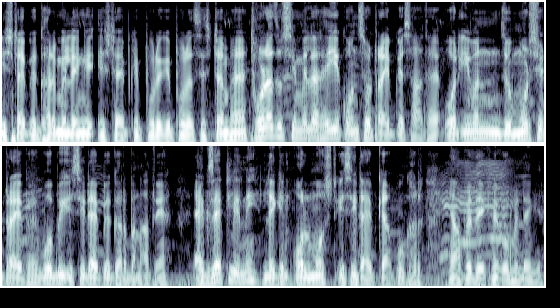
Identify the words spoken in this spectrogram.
इस टाइप के घर मिलेंगे इस टाइप के पूरे के पूरा सिस्टम है। थोड़ा जो सिमिलर है ये कौन ट्राइब के साथ है? और इवन जो मुर्शी ट्राइब है वो भी इसी टाइप के घर बनाते हैं। एग्जैक्टली नहीं लेकिन ऑलमोस्ट इसी टाइप के आपको घर यहाँ पे देखने को मिलेंगे।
